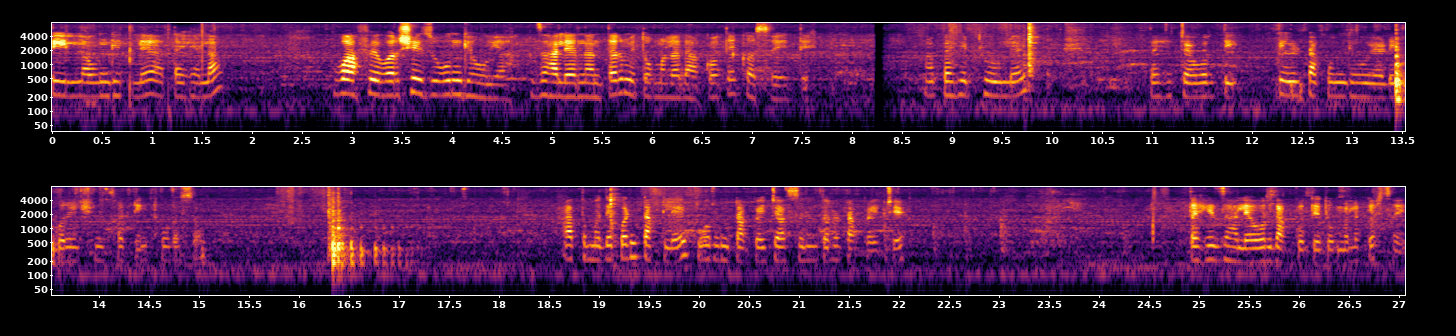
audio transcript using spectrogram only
तेल लावून घेतले आता ह्याला वाफेवर शिजवून घेऊया. झाल्यानंतर मी तुम्हाला दाखवते कसं येते आता हे ठेवलंय. आता ह्याच्यावरती तेल टाकून घेऊया डेकोरेशनसाठी थोडंसं. आतमध्ये पण टाकले वरून टाकायचे असेल तर टाकायचे. तर हे झाल्यावर दाखवते तुम्हाला कसं आहे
